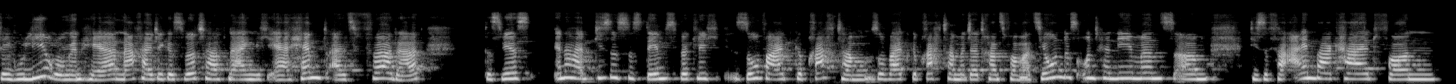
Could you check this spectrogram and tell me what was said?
Regulierungen her nachhaltiges Wirtschaften eigentlich eher hemmt als fördert, dass wir es innerhalb dieses Systems wirklich so weit gebracht haben, so weit gebracht haben mit der Transformation des Unternehmens, ähm, diese Vereinbarkeit von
